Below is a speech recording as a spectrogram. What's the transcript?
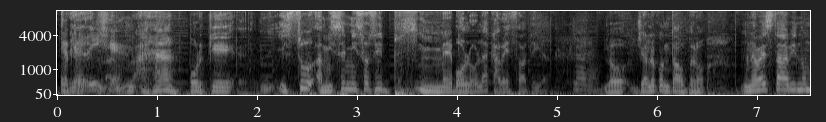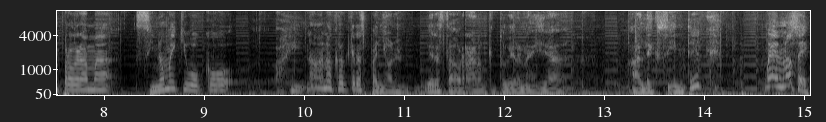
Que te dije. Ajá, porque esto a mí se me hizo así, me voló la cabeza, tía. Claro. Lo, ya lo he contado, pero una vez estaba viendo un programa, si no me equivoco, ay, no, no creo que era español. Hubiera estado raro que tuvieran ahí a Alex Intec. Bueno, no sé.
